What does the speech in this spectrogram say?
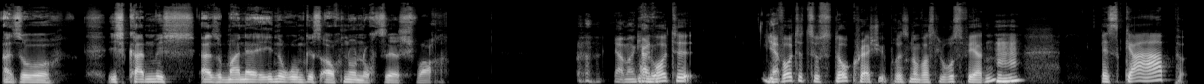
also ich kann mich, also meine Erinnerung ist auch nur noch sehr schwach. Ja, man kann. Ich wollte, ja. ich wollte zu Snow Crash übrigens noch was loswerden. Mhm. Es gab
